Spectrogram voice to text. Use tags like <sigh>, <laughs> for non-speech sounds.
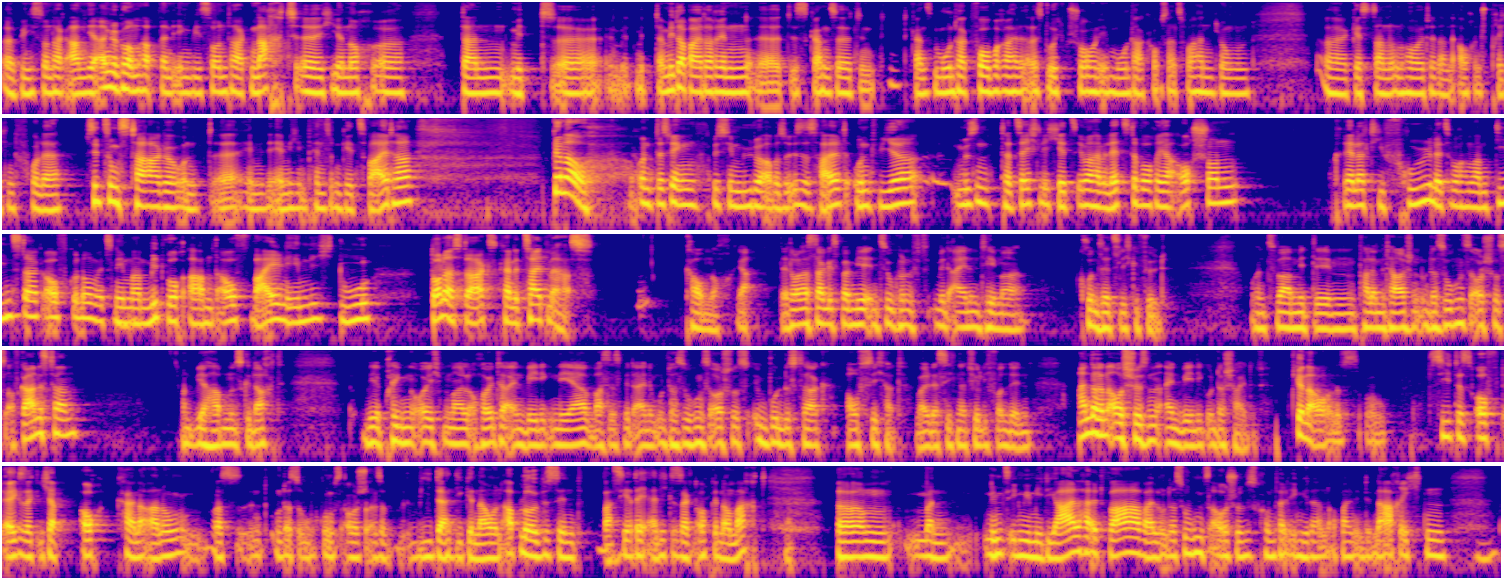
äh, bin ich Sonntagabend hier angekommen, habe dann irgendwie Sonntagnacht äh, hier noch äh, dann mit, äh, mit, mit der Mitarbeiterin äh, das ganze, den, ganzen Montag vorbereitet, alles durchgesprochen, eben Montag Haushaltsverhandlungen, gestern und heute dann auch entsprechend volle Sitzungstage und äh, ähnlich im Pensum geht es weiter. Genau, und deswegen ein bisschen müde, aber so ist es halt. Und wir müssen tatsächlich jetzt immer, haben letzte Woche ja auch schon relativ früh, letzte Woche haben wir am Dienstag aufgenommen, jetzt nehmen wir am Mittwochabend auf, weil nämlich du donnerstags keine Zeit mehr hast. Kaum noch, ja. Der Donnerstag ist bei mir in Zukunft mit einem Thema grundsätzlich gefüllt. Und zwar mit dem Parlamentarischen Untersuchungsausschuss Afghanistan. Und wir haben uns gedacht, wir bringen euch mal heute ein wenig näher, was es mit einem Untersuchungsausschuss im Bundestag auf sich hat, weil das sich natürlich von den anderen Ausschüssen ein wenig unterscheidet. Genau, das sieht es oft, ehrlich gesagt, ich habe auch keine Ahnung, was Untersuchungsausschuss, also wie da die genauen Abläufe sind, was ja der ehrlich gesagt auch genau macht. Ja. Ähm, man nimmt es irgendwie medial halt wahr, weil Untersuchungsausschuss kommt halt irgendwie dann auch mal in den Nachrichten, mhm.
